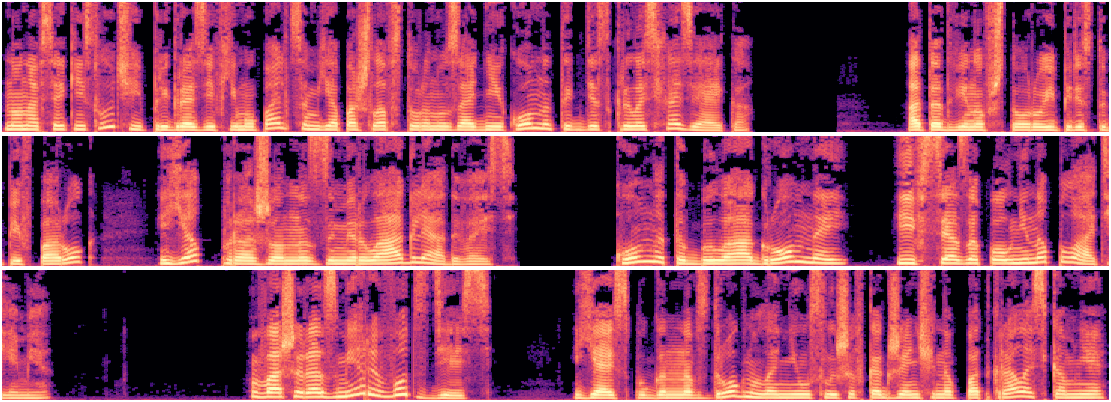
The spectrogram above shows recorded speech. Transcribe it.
но на всякий случай, пригрозив ему пальцем, я пошла в сторону задней комнаты, где скрылась хозяйка. Отодвинув штору и переступив порог, я пораженно замерла, оглядываясь. Комната была огромной и вся заполнена платьями. «Ваши размеры вот здесь». Я испуганно вздрогнула, не услышав, как женщина подкралась ко мне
